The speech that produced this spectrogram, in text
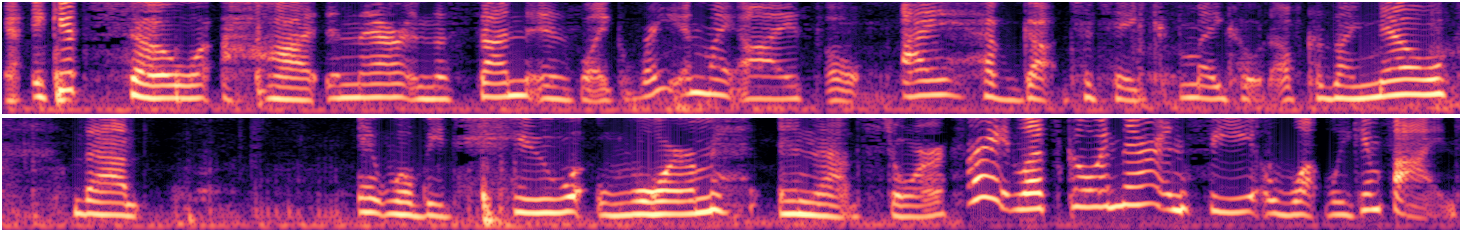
Yeah, it gets so hot in there and the sun is like right in my eyes. Oh, I have got to take my coat off because I know that it will be too warm in that store. All right, let's go in there and see what we can find.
